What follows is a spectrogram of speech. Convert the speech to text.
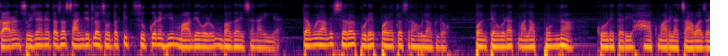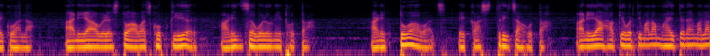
कारण सुजयने तसं सांगितलंच होतं की चुकूनही मागे वळून बघायचं नाही आहे त्यामुळे आम्ही सरळ पुढे पळतच राहू लागलो. पण तेवढ्यात मला पुन्हा कोणीतरी हाक मारल्याचा आवाज ऐकू आला. आणि यावेळेस तो आवाज खूप क्लिअर आणि जवळून येत होता. आणि तो आवाज एका स्त्रीचा होता. आणि या हाकेवरती मला माहिती नाही मला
